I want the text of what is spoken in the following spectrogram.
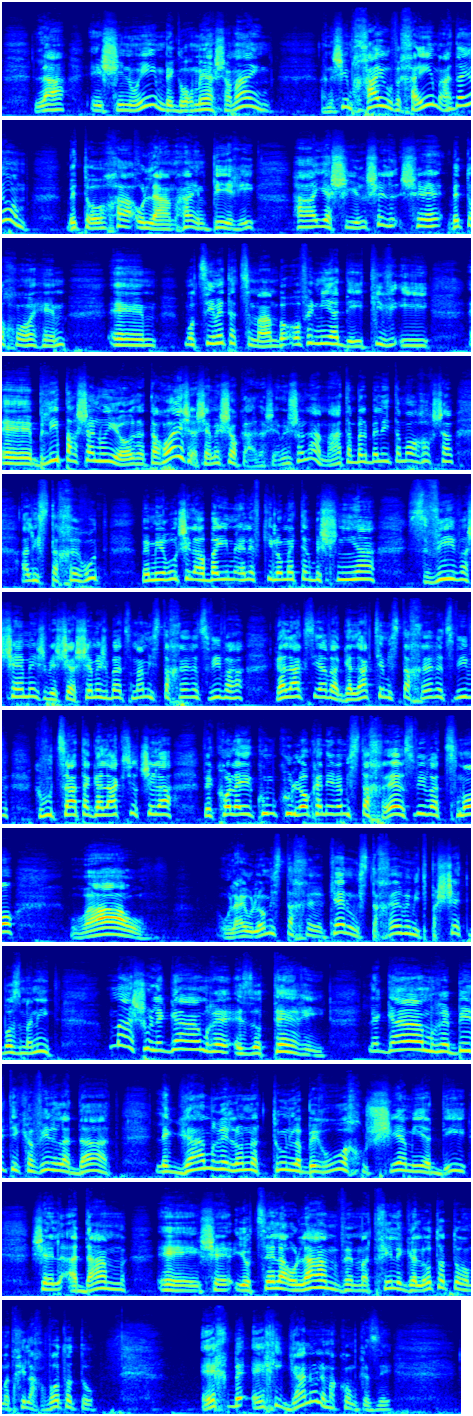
לשינויים בגורמי השמיים. אנשים חיו וחיים עד היום בתוך העולם האמפירי הישיר של, שבתוכו הם מוצאים את עצמם באופן מיידי, טבעי, אה, בלי פרשנויות. אתה רואה שהשמש שוקעת, השמש עולה, מה אתה מבלבל לי את המוח עכשיו על הסתחררות במהירות של 40 אלף קילומטר בשנייה סביב השמש, ושהשמש בעצמה מסתחררת סביב הגלקסיה, והגלקסיה מסתחררת סביב קבוצת הגלקסיות שלה, וכל היקום כולו כנראה מסתחרר סביב עצמו. וואו, אולי הוא לא מסתחרר, כן, הוא מסתחרר ומתפשט בו זמנית. משהו לגמרי אזוטרי, לגמרי בלתי קביל על הדעת, לגמרי לא נתון לבירור החושי המיידי של אדם אה, שיוצא לעולם ומתחיל לגלות אותו, מתחיל לחוות אותו. איך, איך הגענו למקום כזה?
